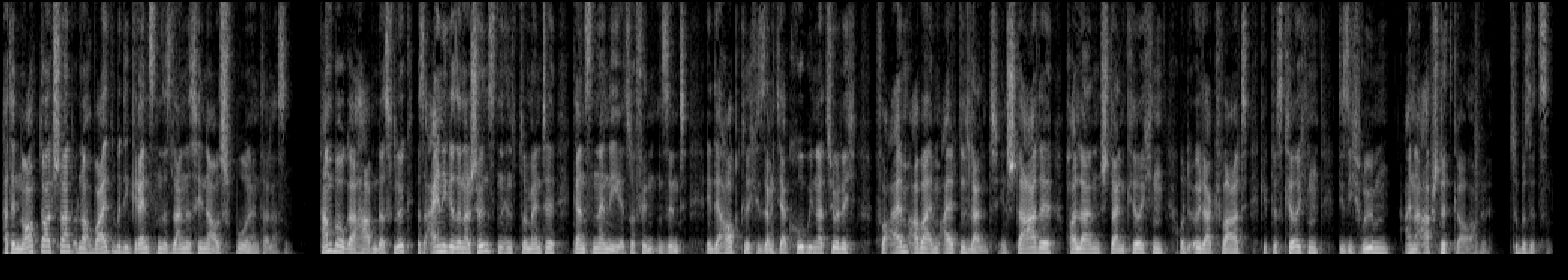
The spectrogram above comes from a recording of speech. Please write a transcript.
hat in Norddeutschland und auch weit über die Grenzen des Landes hinaus Spuren hinterlassen. Hamburger haben das Glück, dass einige seiner schönsten Instrumente ganz in der Nähe zu finden sind. In der Hauptkirche St. Jakobi natürlich, vor allem aber im alten Land. In Stade, Holland, Steinkirchen und Öderquart gibt es Kirchen, die sich rühmen, eine Abschnittgeorgel zu besitzen.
